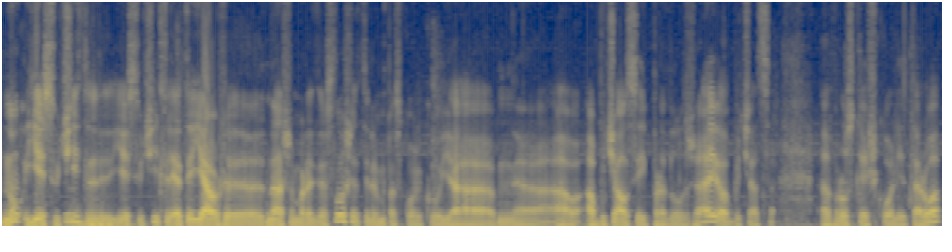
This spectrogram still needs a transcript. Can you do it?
Ну, есть учитель, есть учитель. Это я уже нашим радиослушателям, поскольку я а, обучался и продолжаю обучаться в русской школе Таро,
